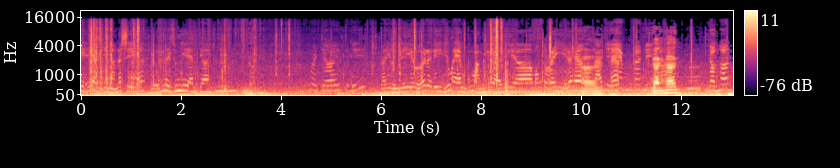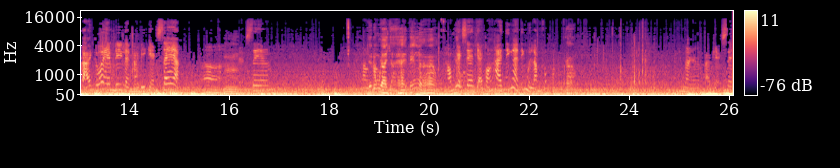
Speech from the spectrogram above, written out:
Đây khi em khi nào nó xiên á Dũng đi xuống với em chơi cũng qua chơi cho biết Tại vì mình đi bữa ra đi Dũng em cũng bằng như là đi uh, Monterey vậy đó ha Ờ. tại vì Ha. em ờ, đi gần ờ, hơn Ừ. gần hơn tại của em đi là tại bị kẹt xe Ờ. ừ. kẹt xe chứ đúng ra chạy hai tiếng là không không kẹt xe chạy khoảng 2 tiếng 2 tiếng 15 phút À. nhưng mà tại kẹt xe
